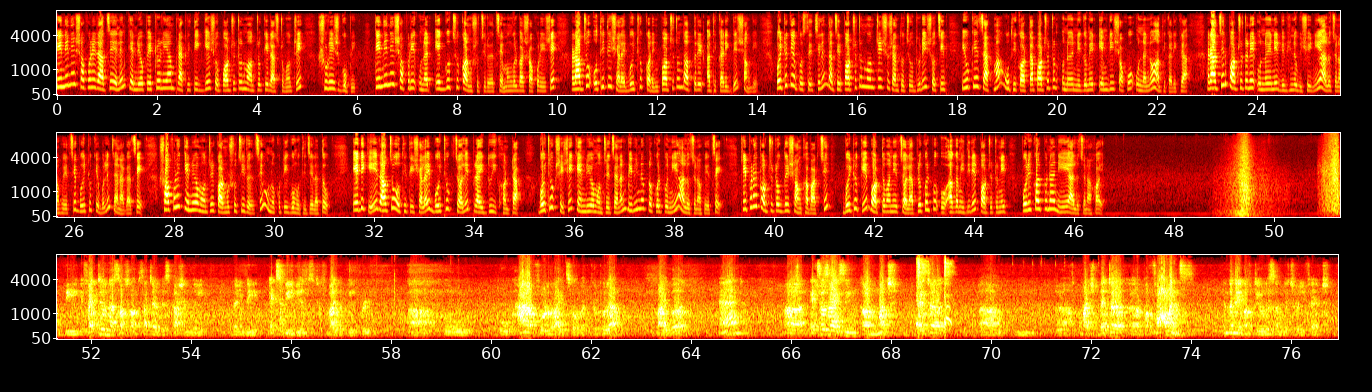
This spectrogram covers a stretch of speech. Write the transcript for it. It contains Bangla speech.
তিন দিনের সফরে রাজ্যে এলেন কেন্দ্রীয় পেট্রোলিয়াম, প্রাকৃতিক গ্যাস ও পর্যটন মন্ত্রকের রাষ্ট্রমন্ত্রী সুরেশ গোপী। তিন দিনের সফরে উনার একগুচ্ছ কর্মসূচি রয়েছে। মঙ্গলবার সফরে এসে রাজ্য অতিথিশালায় বৈঠক করেন পর্যটন দপ্তরের আধিকারিকদের সঙ্গে। বৈঠকে উপস্থিত ছিলেন রাজ্যের পর্যটন মন্ত্রী সুশান্ত চৌধুরী, সচিব ইউকে চাকমা, অধিকর্তা পর্যটন উন্নয়ন নিগমের এমডি সহ অন্যান্য আধিকারিকরা। রাজ্যের পর্যটনের উন্নয়নের বিভিন্ন বিষয় নিয়ে আলোচনা হয়েছে বৈঠকে বলে জানা গেছে। সফরে কেন্দ্রীয় মন্ত্রীর কর্মসূচি রয়েছে ঊনকোটি গোমতী জেলাতেও এদিকে রাজ্য অতিথিশালায় বৈঠক চলে প্রায় দুই ঘণ্টা বৈঠক শেষে কেন্দ্রীয় মন্ত্রী জানান বিভিন্ন প্রকল্প নিয়ে আলোচনা হয়েছে ত্রিপুরায় পর্যটকদের সংখ্যা বাড়ছে বৈঠকে বর্তমানে চলা প্রকল্প ও আগামী দিনের পর্যটনের পরিকল্পনা নিয়ে আলোচনা হয় the effectiveness of su- such a discussion will, will be experienced by the people uh, who, who have full rights over Tripura by birth and exercising a much better, uh, uh, much better uh, performance in the name of tourism which will fetch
